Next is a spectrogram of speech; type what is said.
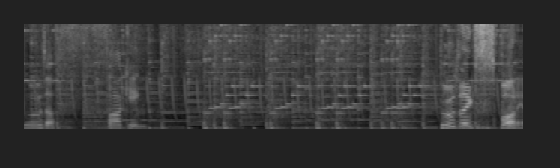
Who the fucking... Who thinks this is funny?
